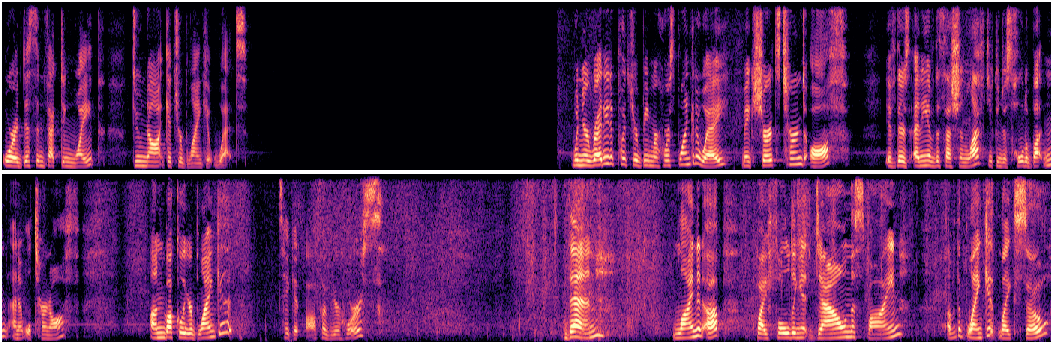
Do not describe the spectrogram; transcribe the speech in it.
or a disinfecting wipe. Do not get your blanket wet. When you're ready to put your BEMER horse blanket away, make sure it's turned off. If there's any of the session left, you can just hold a button and it will turn off. Unbuckle your blanket, take it off of your horse. Then line it up by folding it down the spine of the blanket like so.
